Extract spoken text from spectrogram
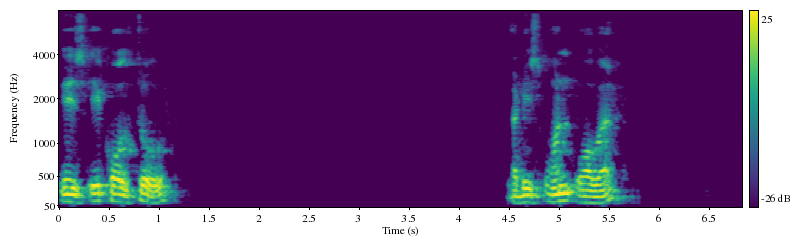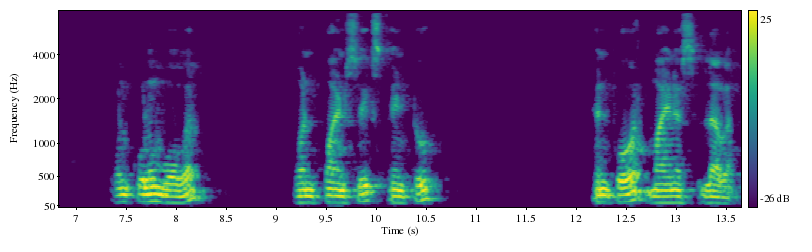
is equal to that is 1 over 1 coulomb over 1.6 into 10 power minus 11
